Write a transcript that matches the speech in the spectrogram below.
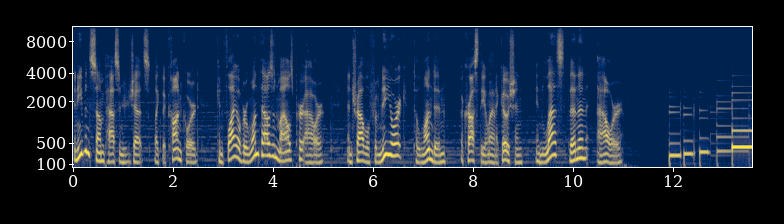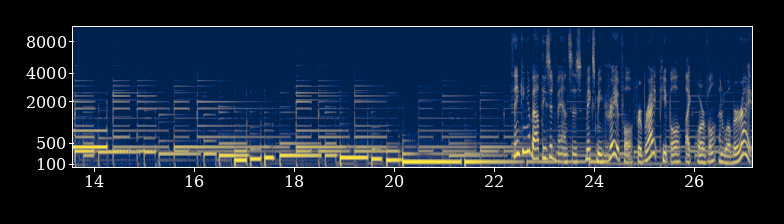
and even some passenger jets, like the Concorde, can fly over 1,000 miles per hour and travel from New York to London across the Atlantic Ocean in less than an hour. Thinking about these advances makes me grateful for bright people like Orville and Wilbur Wright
